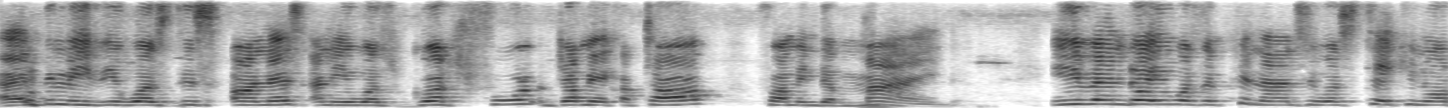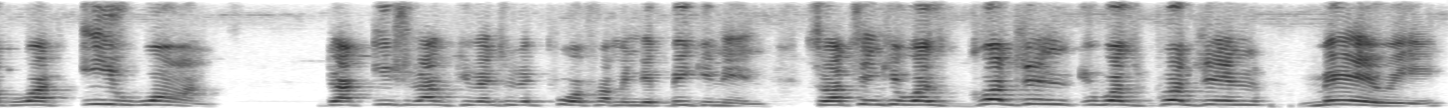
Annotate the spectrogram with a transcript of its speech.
I believe he was dishonest and he was grudgeful, Jamaica talk, from in the mind. Even though it was a finance, he was taking out what he want that he should have given to the poor from in the beginning. So I think he was grudging, he was grudging Mary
